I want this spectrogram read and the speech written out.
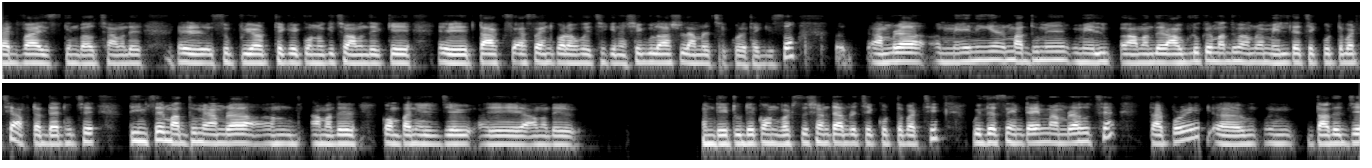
অ্যাডভাইস কিংবা হচ্ছে আমাদের সুপ্রিয়র থেকে কোনো কিছু আমাদেরকে টাস্ক অ্যাসাইন করা হয়েছে কিনা, সেগুলো আসলে আমরা চেক করে থাকি। সো আমরা মেইলিং এর মাধ্যমে মেইল আমাদের আউটলুকের মাধ্যমে আমরা মেইলটা চেক করতে পারছি। আফটার দ্যাট হচ্ছে টিমস এর মাধ্যমে আমরা আমাদের কোম্পানির যে আমাদের ডে টু ডে কনভারসেশনটা আমরা চেক করতে পারছি। উইথ দ্য সেম টাইম আমরা হচ্ছে তারপরে তাদের যে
